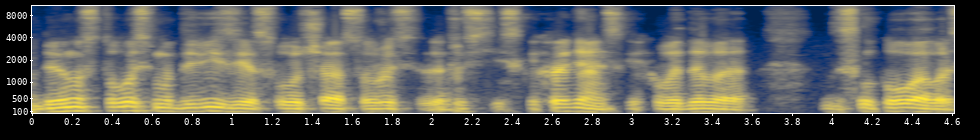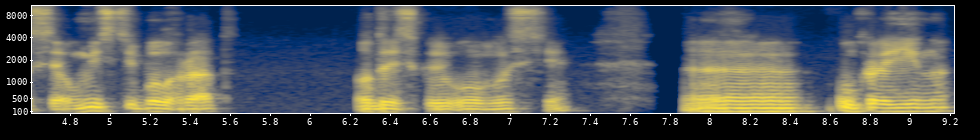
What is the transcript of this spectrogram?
98-ма дивізія свого часу російських радянських ВДВ дислокувалася у місті Болград Одеської області, е, Україна,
